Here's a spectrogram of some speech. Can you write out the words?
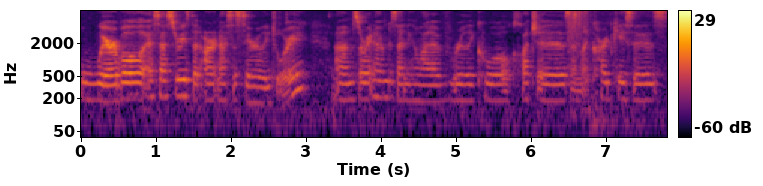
wearable accessories that aren't necessarily jewelry. Um, so right now I'm designing a lot of really cool clutches and like card cases.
